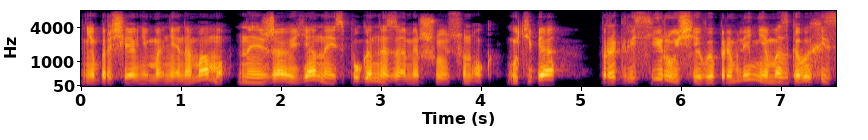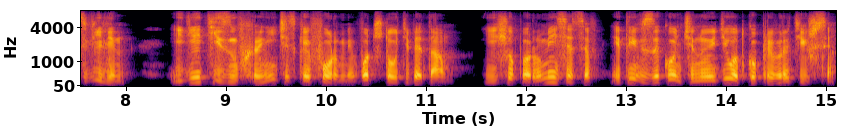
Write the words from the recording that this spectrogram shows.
Не обращая внимания на маму, наезжаю я на испуганно замершую сунок. У тебя прогрессирующее выпрямление мозговых извилин. Идиотизм в хронической форме, вот что у тебя там. Еще пару месяцев, и ты в законченную идиотку превратишься.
